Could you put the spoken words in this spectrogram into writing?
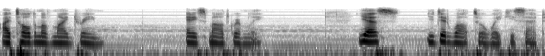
I told him of my dream, and he smiled grimly. "Yes, you did well to awake," he said.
